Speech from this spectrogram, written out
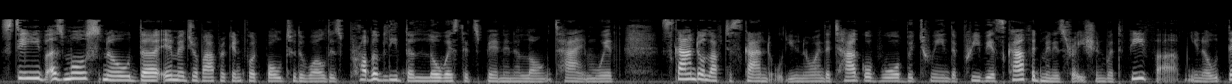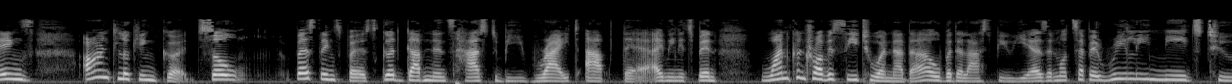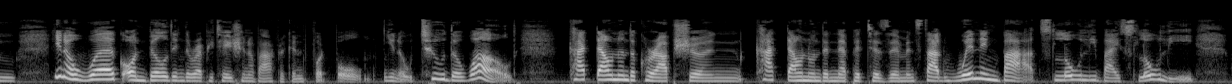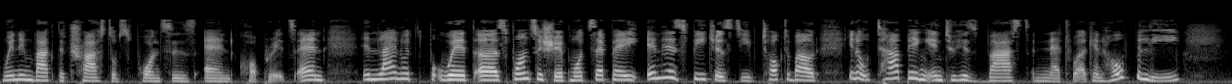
Steve, as most know, the image of African football to the world is probably the lowest it's been in a long time with scandal after scandal, you know, and the tug of war between the previous CAF administration with FIFA. You know, things aren't looking good. So first things first, good governance has to be right up there. I mean, it's been one controversy to another over the last few years and Motsepe really needs to, you know, work on building the reputation of African football, you know, to the world. Cut down on the corruption, cut down on the nepotism and start winning back slowly by slowly, winning back the trust of sponsors and corporates. And in line with, with, uh, sponsorship, Motsepe in his speeches, Steve talked about, you know, tapping into his vast network and hopefully,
